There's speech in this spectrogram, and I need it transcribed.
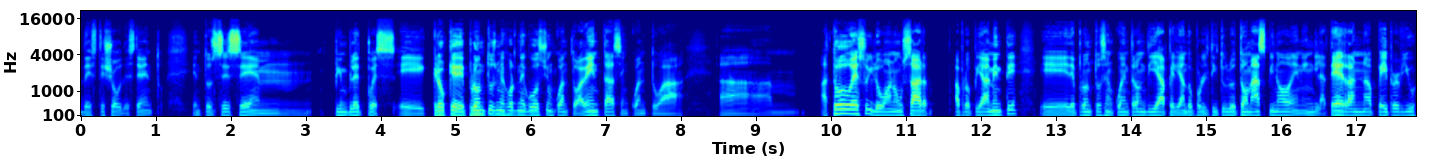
de este show, de este evento. Entonces, eh, Pimblet, pues creo que de pronto es mejor negocio en cuanto a ventas, en cuanto a, todo eso y lo van a usar apropiadamente. Eh, de pronto se encuentra un día peleando por el título Tom Aspinall en Inglaterra en una pay-per-view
